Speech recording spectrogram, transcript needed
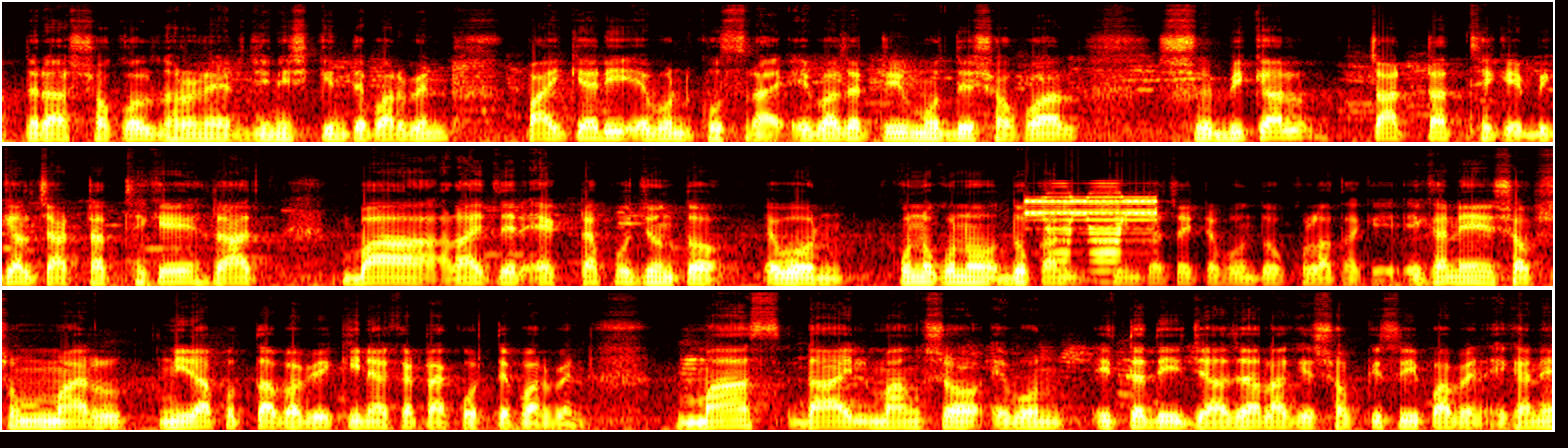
আপনারা সকল ধরনের জিনিস কিনতে পারবেন, পাইকারি এবং খুচরা। এই বাজারটির মধ্যে সকাল, বিকাল চারটার থেকে, বিকাল চারটার থেকে রাত বা রাতের একটা পর্যন্ত এবং কোনো কোনো দোকান তিনটা চারটা পর্যন্ত খোলা থাকে। এখানে সবসময় মাল নিরাপত্তাভাবে কেনাকাটা করতে পারবেন। মাছ, ডাল, মাংস এবং ইত্যাদি যা যা লাগে সব কিছুই পাবেন এখানে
